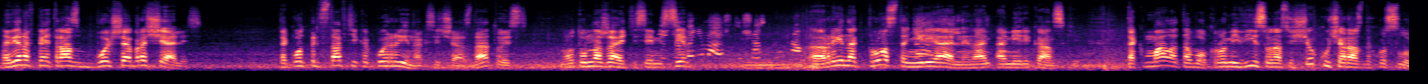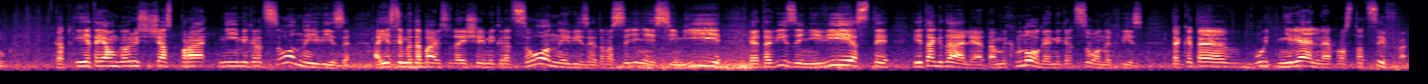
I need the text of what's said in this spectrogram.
наверное, в 5 раз больше обращались. Так вот, представьте, какой рынок сейчас, да, то есть, ну, вот умножаете Я 77, понимаю, что сейчас Э, рынок просто нереальный американский. Так мало того, кроме виз у нас еще куча разных услуг. И это я вам говорю сейчас про не иммиграционные визы, а если мы добавим сюда еще иммиграционные визы, это воссоединение семьи, это визы невесты и так далее, там их много иммиграционных виз, так это будет нереальная просто цифра.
